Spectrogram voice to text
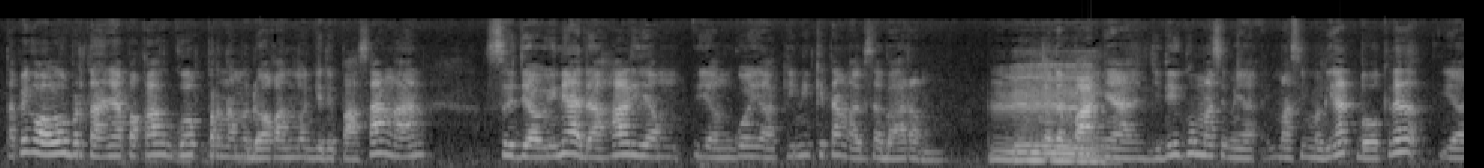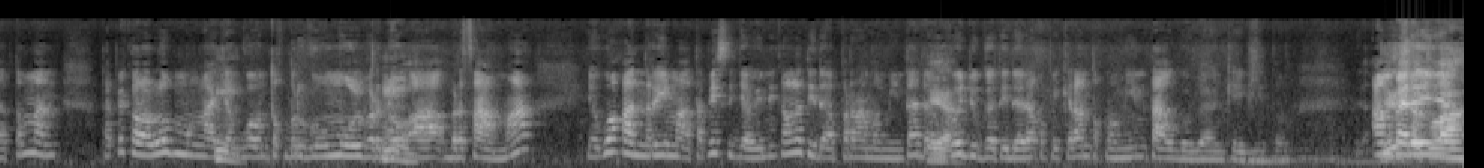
tapi kalau lu bertanya apakah gue pernah mendoakan lo jadi pasangan sejauh ini ada hal yang yang gue yakini kita nggak bisa bareng Hmm. ke depannya jadi gue masih masih melihat bahwa kita ya teman tapi kalau lu mengajak gue untuk bergumul berdoa bersama ya gue akan nerima tapi sejauh ini kan lu tidak pernah meminta dan Iya. gue juga tidak ada kepikiran untuk meminta gue bilang kayak gitu Jadi Sampai ada setelah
